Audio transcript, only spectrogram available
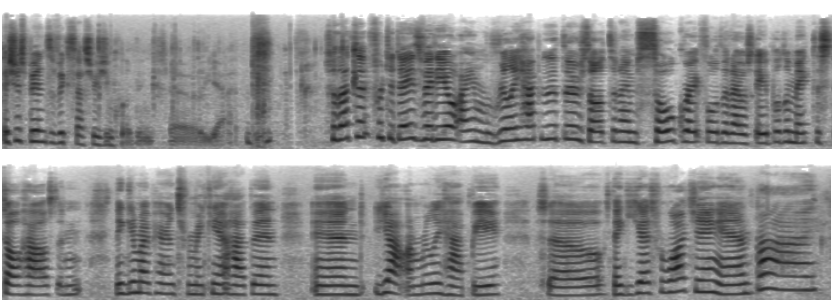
it's just bins of accessories and clothing. So yeah. so that's it for today's video. I am really happy with the results and I'm so grateful that I was able to make this dollhouse and thank you to my parents for making it happen. And yeah, I'm really happy. So thank you guys for watching and bye.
